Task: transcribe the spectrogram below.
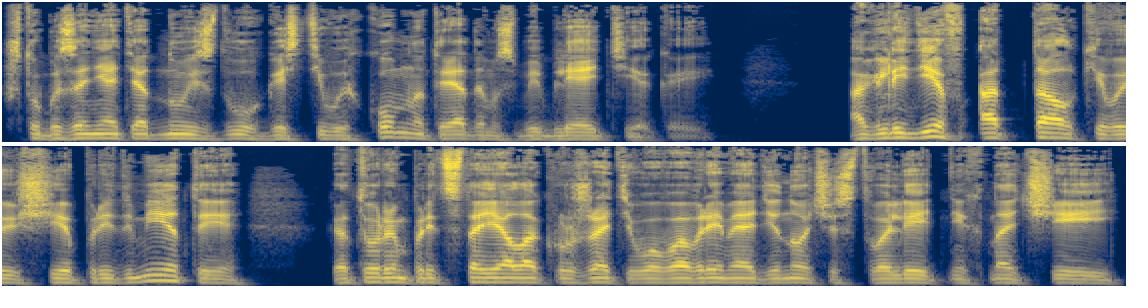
чтобы занять одну из двух гостевых комнат рядом с библиотекой. Оглядев отталкивающие предметы, которым предстояло окружать его во время одиночества летних ночей,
